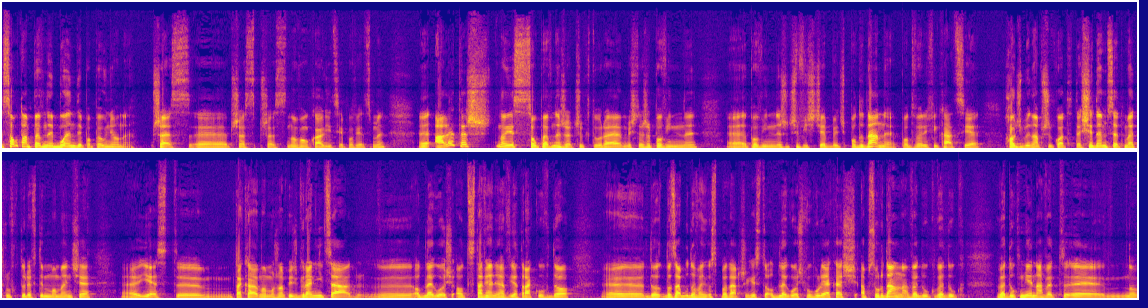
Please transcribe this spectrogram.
są tam pewne błędy popełnione przez, e, przez, przez nową koalicję, powiedzmy, e, ale też no jest, są pewne rzeczy, które myślę, że powinny, e, powinny rzeczywiście być poddane pod weryfikację, choćby na przykład te 700 metrów, które w tym momencie jest taka, no można powiedzieć, granica, odległość od stawiania wiatraków do, do, do zabudowań gospodarczych. Jest to odległość w ogóle jakaś absurdalna. Według, według, według mnie nawet no,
